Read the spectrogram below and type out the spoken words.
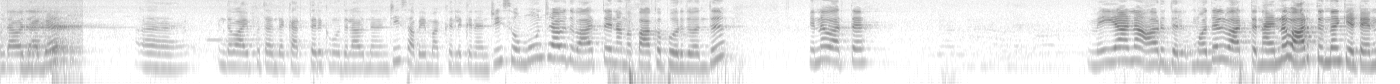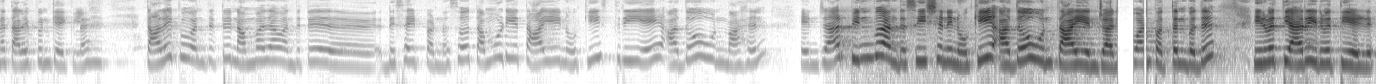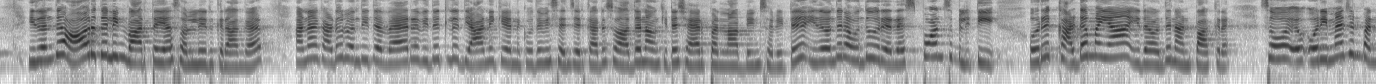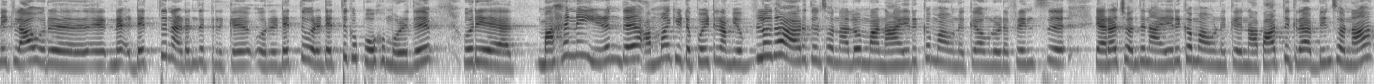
உண்டாவதாக. இந்த வாய்ப்பு தந்த கர்த்தருக்கு முதலாவது நன்றி சபை மக்களுக்கு நன்றி. ஸோ மூன்றாவது வார்த்தை நம்ம பார்க்க போகிறது வந்து என்ன வார்த்தை? மெய்யான ஆறுதல். முதல் வார்த்தை நான் என்ன வார்த்தைன்னு தான் கேட்டேன் என்ன தலைப்புன்னு கேட்கல தலைப்பு வந்துட்டு நம்ம தான் வந்துட்டு டிசைட் பண்ணோம். ஸோ தம்முடைய தாயை நோக்கி ஸ்திரீயே அதோ உன் மகன் என்றார். பின்பு அந்த சீசனை நோக்கி அதோ உன் தாய் என்றார். ஒன் பத்தொன்பது இருபத்தி ஆறு இருபத்தி ஏழு. இது வந்து ஆறுதலின் வார்த்தையாக சொல்லியிருக்கிறாங்க. ஆனால் கடவுள் வந்து இதை வேறு விதத்தில் தியானிக்க எனக்கு உதவி செஞ்சுருக்காரு. ஸோ அதை நான் அவங்ககிட்ட ஷேர் பண்ணலாம் அப்படின்னு சொல்லிட்டு இதை வந்து நான் வந்து ஒரு ரெஸ்பான்சிபிலிட்டி ஒரு கடமையாக இதை வந்து நான் பார்க்குறேன். ஸோ ஒரு இமேஜின் பண்ணிக்கலாம். ஒரு டெத்து நடந்துட்டுருக்கு. ஒரு டெத்து ஒரு டெத்துக்கு போகும்பொழுது ஒரு மகனை இழந்த அம்மா கிட்ட போயிட்டு நம்ம எவ்வளோ தான் ஆறுதல் சொன்னாலும் "அம்மா, நான் இருக்கம்மா அவனுக்கு அவங்களோட ஃப்ரெண்ட்ஸு யாராச்சும் வந்து நான் இருக்கம்மா அவனுக்கு நான் பார்த்துக்கிறேன். அப்படின்னு சொன்னால்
